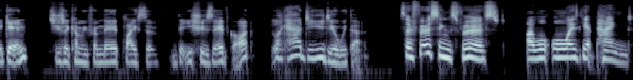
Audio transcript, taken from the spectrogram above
Again, it's usually coming from their place of the issues they've got. Like, how do you deal with that? So, first things first, I will always get panged.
